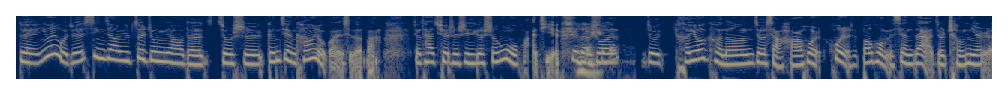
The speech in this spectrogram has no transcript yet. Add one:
对，因为我觉得性教育最重要的就是跟健康有关系的吧，就它确实是一个生物话题。是的，是的。就很有可能，就小孩儿，或者或者是包括我们现在，就成年人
